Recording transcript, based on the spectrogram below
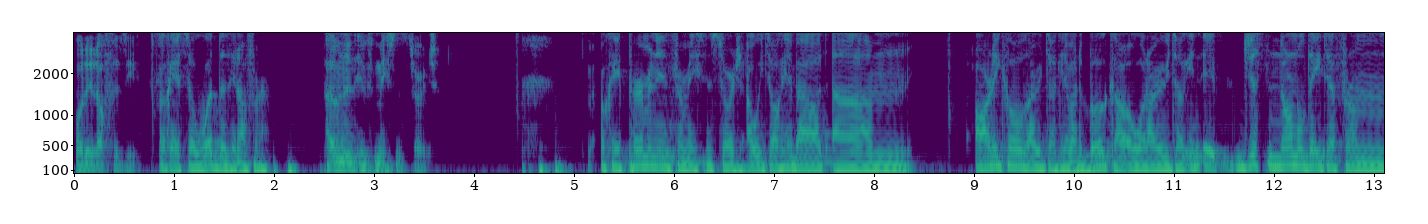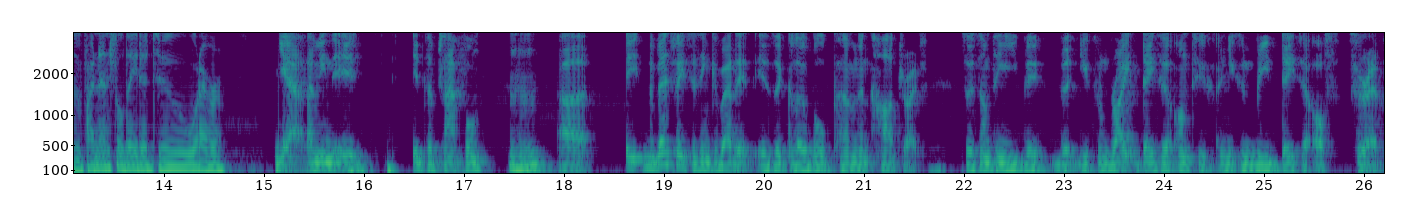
what it offers you. Okay, so what does it offer? Permanent information storage. Okay, permanent information storage. Are we talking about um, articles? Are we talking about a book? Or what are we talking? It, just normal data from financial data to whatever. Yeah, I mean, it, it's a platform. Uh, it, the best way to think about it is a global permanent hard drive. So something that, that you can write data onto and you can read data off forever.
